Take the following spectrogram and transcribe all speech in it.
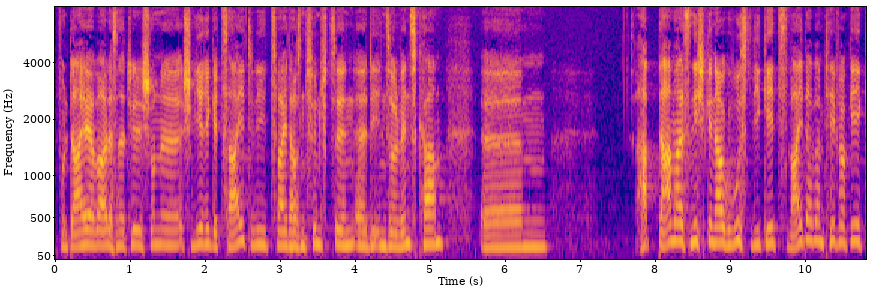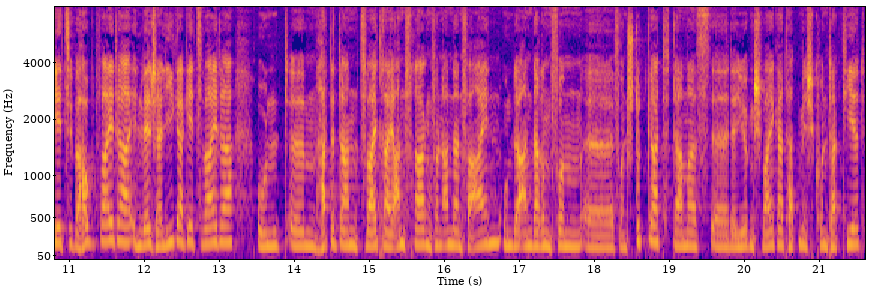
Von daher war das natürlich schon eine schwierige Zeit, wie 2015 äh, die Insolvenz kam. Ähm, habe damals nicht genau gewusst, wie geht's weiter beim TVG, geht's überhaupt weiter, in welcher Liga geht's weiter und ähm, hatte dann zwei, drei Anfragen von anderen Vereinen, unter anderem vom, äh, von Stuttgart. Damals äh, der Jürgen Schweigert hat mich kontaktiert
